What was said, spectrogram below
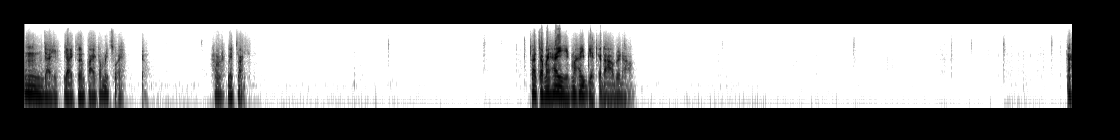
อืม ใหญ่ใหญ่เกินไปก็ไม่สวยเดี๋ยวทำเล็กๆหน่อยก็จะไม่ให้ไม่ให้เบียดกระดาวด้วยนะครับ อะ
